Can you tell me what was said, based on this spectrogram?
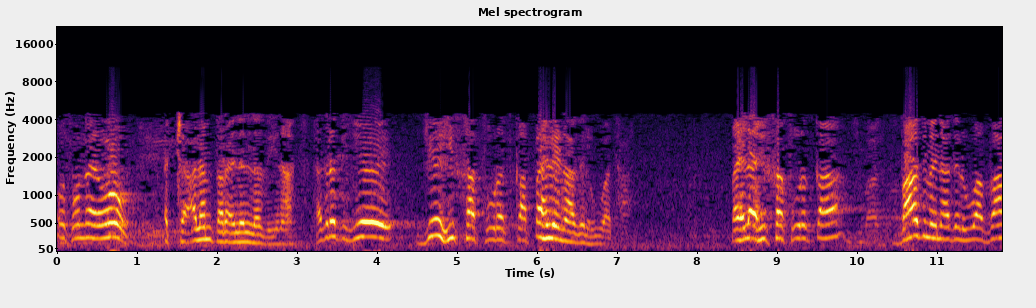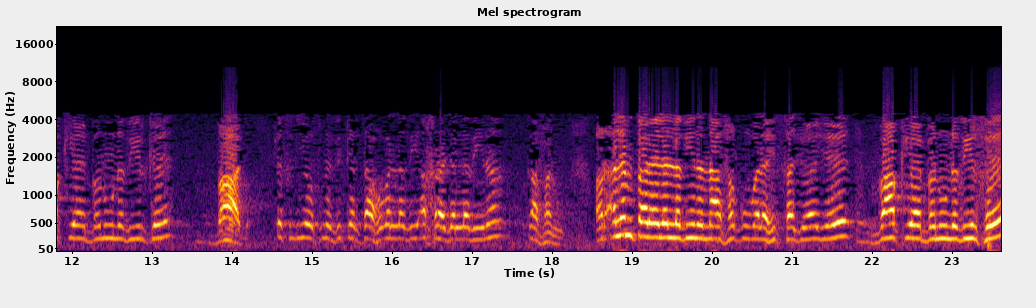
وہ سن رہے ہو؟ اچھا علم تر اللہ حضرت، یہ یہ حصہ سورت کا پہلے نازل ہوا تھا۔ پہلا حصہ سورت کا بعد میں نازل ہوا، واقعہ بنو نذیر کے بعد۔ اس لیے اس میں ذکر تھا حلدی اخراج الدین کا فرو اور علم الدین نافقو والا حصہ جو ہے یہ واقعہ بنو نذیر سے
